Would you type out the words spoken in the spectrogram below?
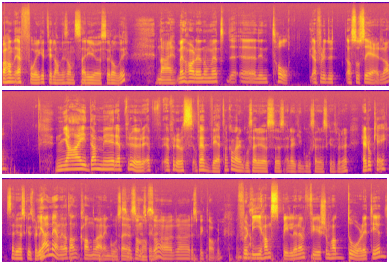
For han, jeg får ikke til han i sånne seriøse roller. Nei, men har det noe med eh, din tolk... Er fordi du assosierer han? Nei, det er mer Jeg prøver, jeg, jeg prøver å For jeg vet han kan være en god seriøs Eller ikke god seriøs skuespiller. Helt ok seriøs skuespiller. Jeg mener at han kan være en god seriøs Jeg synes han også er eh, respektabel. Fordi han spiller en fyr som har dårlig tid.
